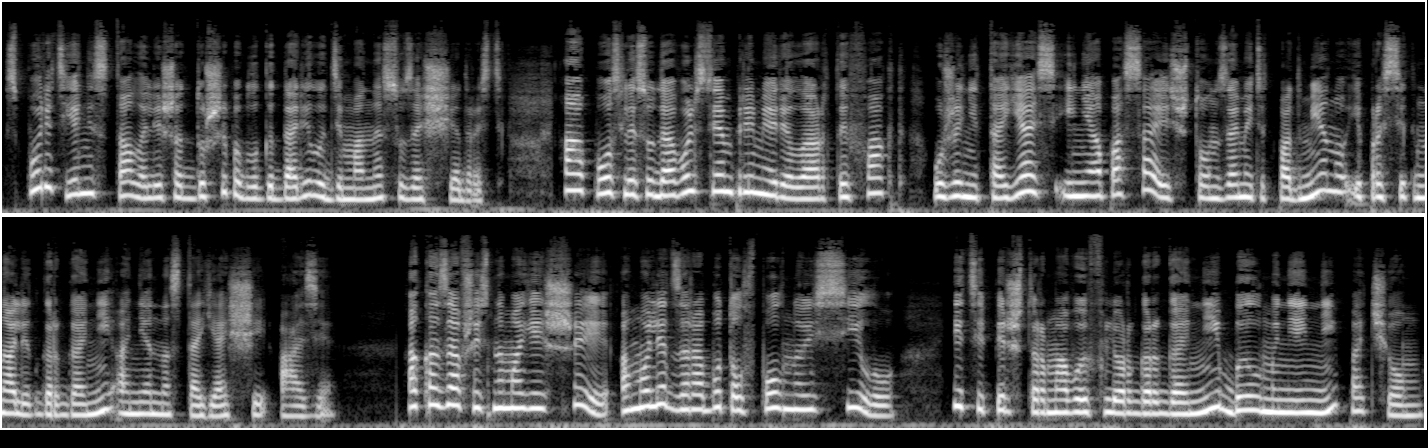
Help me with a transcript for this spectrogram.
Спорить я не стала, лишь от души поблагодарила Демонессу за щедрость. А после с удовольствием примерила артефакт, уже не таясь и не опасаясь, что он заметит подмену и просигналит Гаргани о ненастоящей Азе. Оказавшись на моей шее, амулет заработал в полную силу, и теперь штормовой флер Гаргани был мне нипочем.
